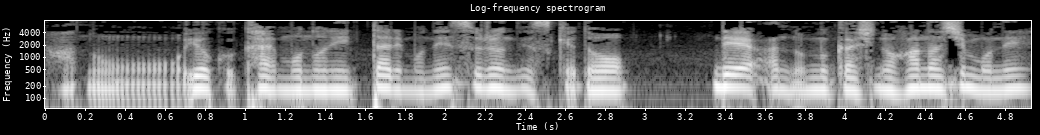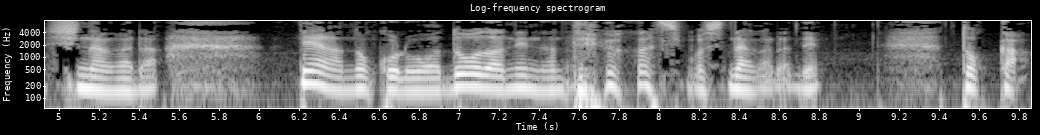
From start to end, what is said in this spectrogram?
あの、よく買い物に行ったりもね、するんですけど、で、あの、昔の話もね、しながら、で、あの頃はどうだねなんていう話もしながらね。とか。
